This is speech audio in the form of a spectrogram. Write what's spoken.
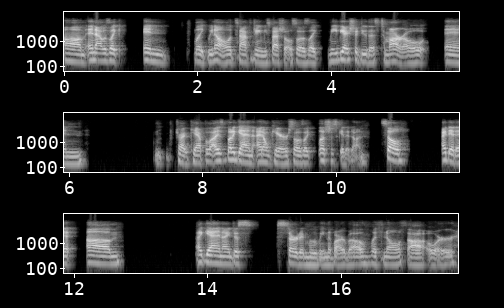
Um, and I was like, and like we know it's not the Jamie special. So I was like, maybe I should do this tomorrow and try to capitalize. But again, I don't care. So I was like, let's just get it done. So I did it. Um again, I just started moving the barbell with no thought or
